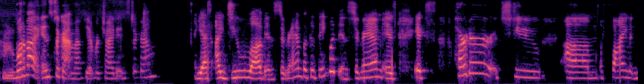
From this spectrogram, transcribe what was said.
hmm What about Instagram? Have you ever tried Instagram? Yes, I do love Instagram, but the thing with Instagram is it's harder to um, find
